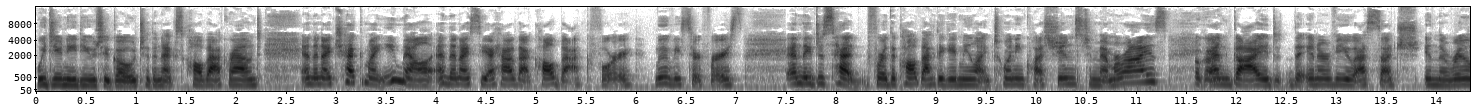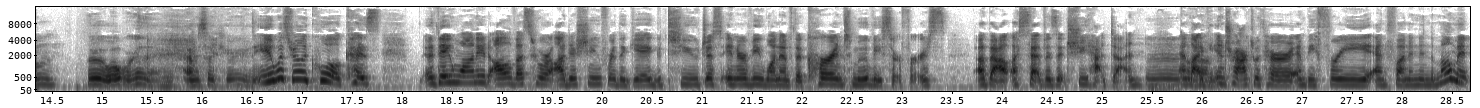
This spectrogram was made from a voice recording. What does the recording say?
we do need you to go to the next callback round. And then I check my email and then I see I have that callback for movie surfers. And they just had, for the callback, they gave me like 20 questions to memorize okay. and guide the interview as such in the room. Ooh, what were they? I'm so curious. It was really cool because they wanted all of us who are auditioning for the gig to just interview one of the current movie surfers about a set visit she had done mm, and like interact with her and be free and fun and in the moment.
